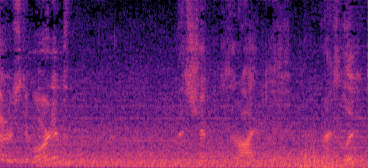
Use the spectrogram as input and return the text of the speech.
Thursday morning. The ship has arrived in Resolute.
